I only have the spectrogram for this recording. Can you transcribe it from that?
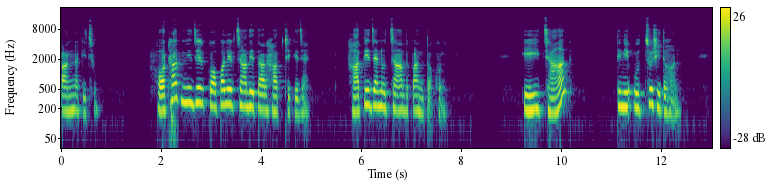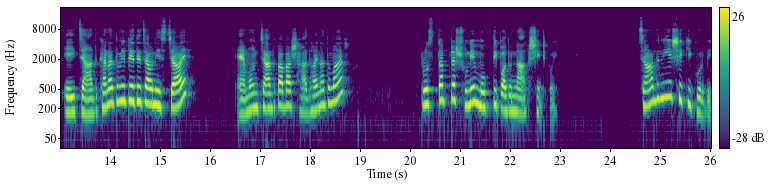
পান না কিছু। হঠাৎ নিজের কপালের চাঁদে তার হাত ঠেকে যায়, হাতে যেন চাঁদ পান তখন। এই চাঁদ তিনি উচ্ছ্বসিত হন। এই চাঁদখানা তুমি পেতে চাও নিশ্চয়? এমন চাঁদ পাবার স্বাদ হয় না তোমার? প্রস্তাবটা শুনে মুক্তিপদ নাক সিঁটকই চাঁদ নিয়ে সে কি করবে?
